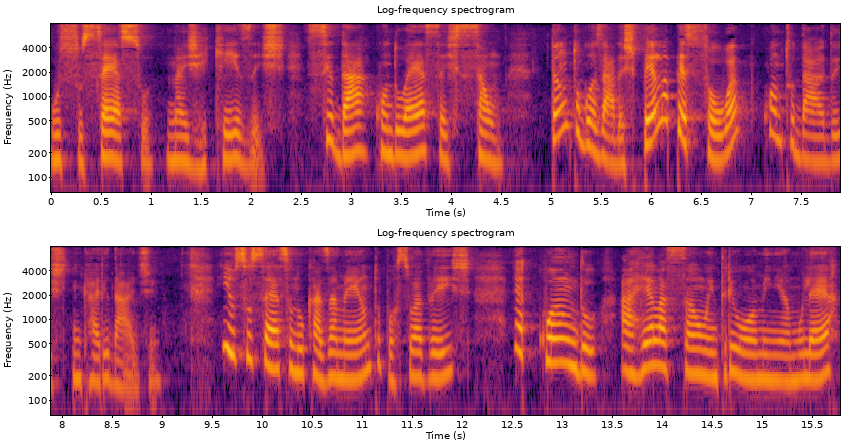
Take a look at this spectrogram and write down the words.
O sucesso nas riquezas se dá quando essas são tanto gozadas pela pessoa quanto dadas em caridade. E o sucesso no casamento, por sua vez, é quando a relação entre o homem e a mulher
